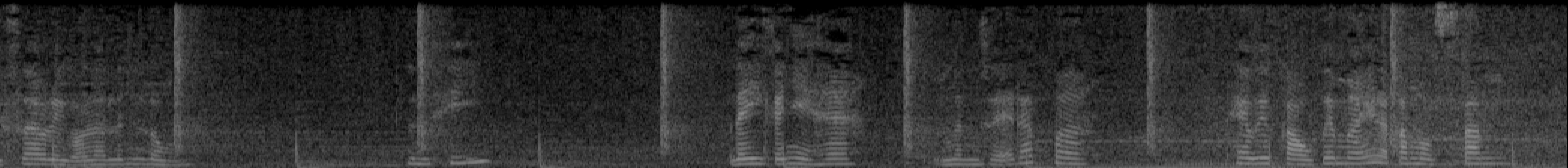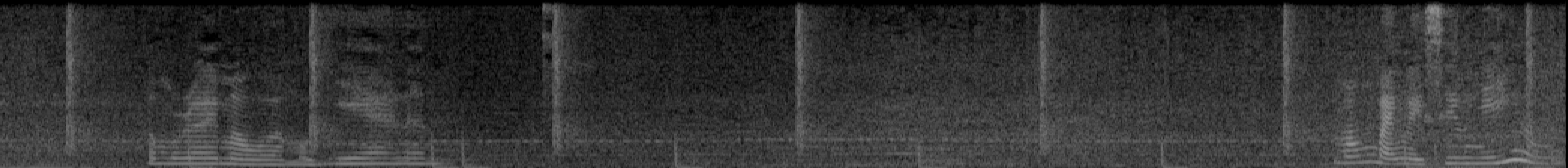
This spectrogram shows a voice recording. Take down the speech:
tại sao lại gọi là linh lùng? Linh khí. Đây cả nhà ha. Mình sẽ đắp à, theo yêu cầu cái máy là tông màu xanh. Tông rê màu à, màu da lên. Móng bạn này siêu nhí luôn.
